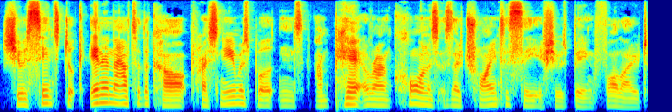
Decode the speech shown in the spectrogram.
She was seen to duck in and out of the car, press numerous buttons, and peer around corners as though trying to see if she was being followed.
